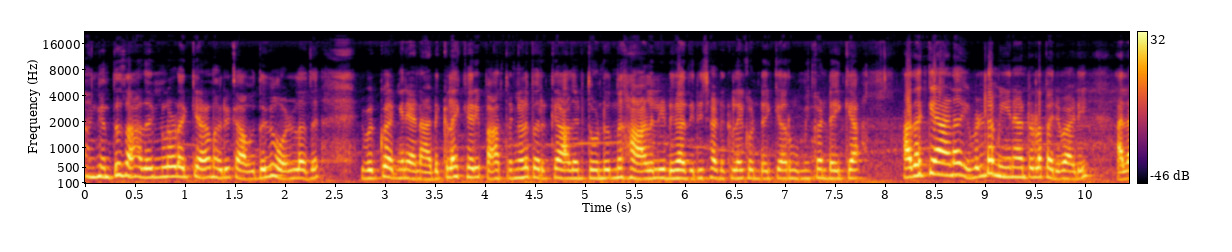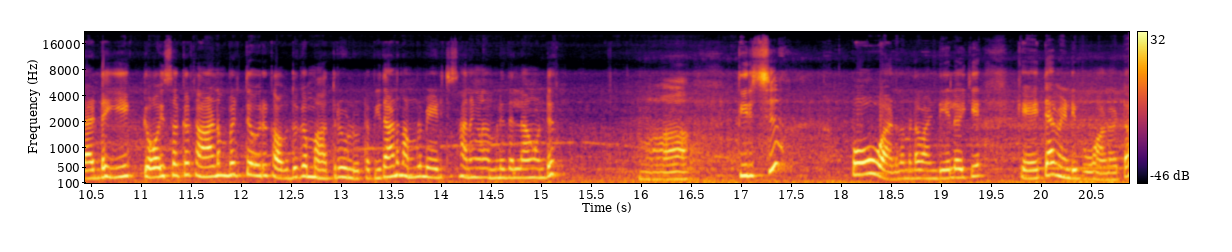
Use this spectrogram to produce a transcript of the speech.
അങ്ങനത്തെ സാധനങ്ങളോടൊക്കെയാണ് ഒരു കൗതുകം ഉള്ളത്. ഇവർക്കും എങ്ങനെയാണ് അടുക്കളയിൽ കയറി പാത്രങ്ങൾ പെറുക്കുക അതെടുത്തുകൊണ്ട് ഒന്ന് ഹാളിലിടുക തിരിച്ച് അടുക്കളയിൽ കൊണ്ടുവയ്ക്കുക റൂമിൽ കൊണ്ടുവയ്ക്കുക അതൊക്കെയാണ് ഇവളുടെ മെയിനായിട്ടുള്ള പരിപാടി. അല്ലാണ്ട് ഈ ടോയ്സ് ഒക്കെ കാണുമ്പോഴത്തെ ഒരു കൗതുകം മാത്രമേ ഉള്ളൂ കേട്ടോ. ഇതാണ് നമ്മൾ മേടിച്ച സാധനങ്ങൾ. നമ്മളിതെല്ലാം കൊണ്ട് തിരിച്ച് പോവുകയാണ് നമ്മുടെ വണ്ടിയിലേക്ക് കയറ്റാൻ വേണ്ടി പോവുകയാണ് കേട്ടോ.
